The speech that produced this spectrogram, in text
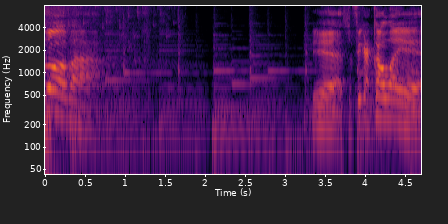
Toma! Isso, fica calma aí!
